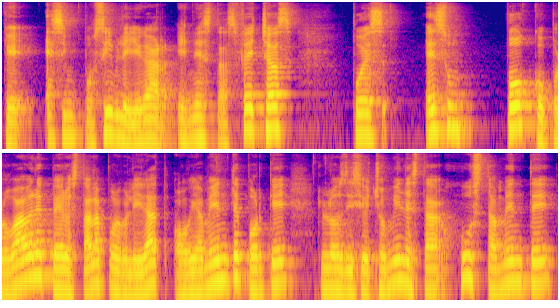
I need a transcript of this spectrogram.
que es imposible llegar en estas fechas, pues es un poco probable, pero está la probabilidad, obviamente, porque los 18 mil está justamente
